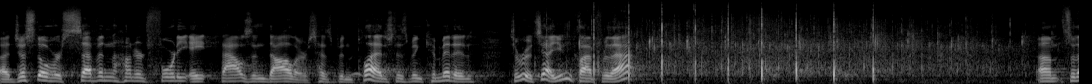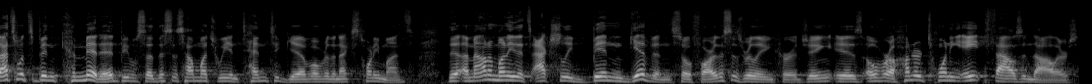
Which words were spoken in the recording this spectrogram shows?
uh, just over $748,000 has been pledged, has been committed to Roots. Yeah, you can clap for that. Um, so that's what's been committed. People said this is how much we intend to give over the next 20 months. The amount of money that's actually been given so far, this is really encouraging, is over $128,000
